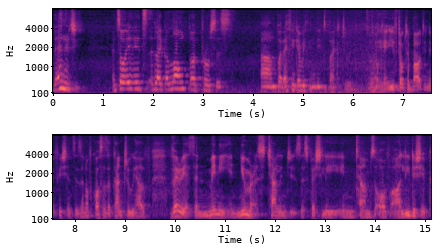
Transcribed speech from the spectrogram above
the energy. And so it, it's like a long thought process. Um, but I think everything leads back to it. Okay, you've talked about inefficiencies, and of course, as a country, we have various and many and numerous challenges, especially in terms of our leadership.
